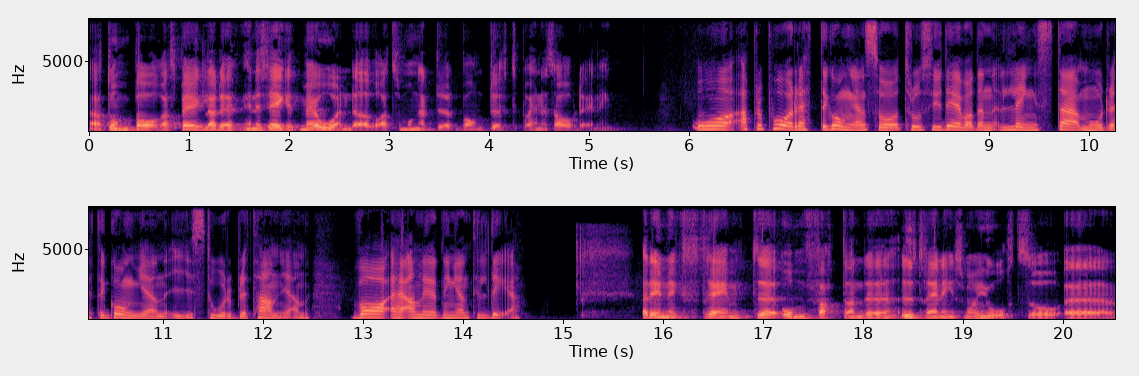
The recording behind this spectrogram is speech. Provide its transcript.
att de bara speglade hennes eget mående över att så många dö barn dött på hennes avdelning. Och apropå rättegången så tros ju det vara den längsta mordrättegången i Storbritannien. Vad är anledningen till det? Ja, det är en extremt eh, omfattande utredning som har gjorts och eh,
